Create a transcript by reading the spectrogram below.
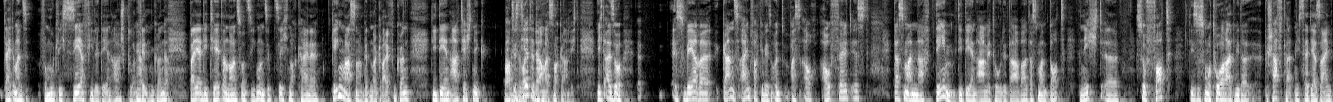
da hätte man vermutlich sehr viele DNA-Spuren ja, finden können, ja. weil ja die Täter 1977 noch keine Gegenmaßnahmen hätten ergreifen können. Die DNA-Technik existierte weit, damals ja. noch gar nicht. Nicht also, äh, es wäre ganz einfach gewesen. Und was auch auffällt, ist, dass man, nachdem die DNA-Methode da war, dass man dort nicht äh, sofort dieses Motorrad wieder beschafft hat. Nichts hätte ja sein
